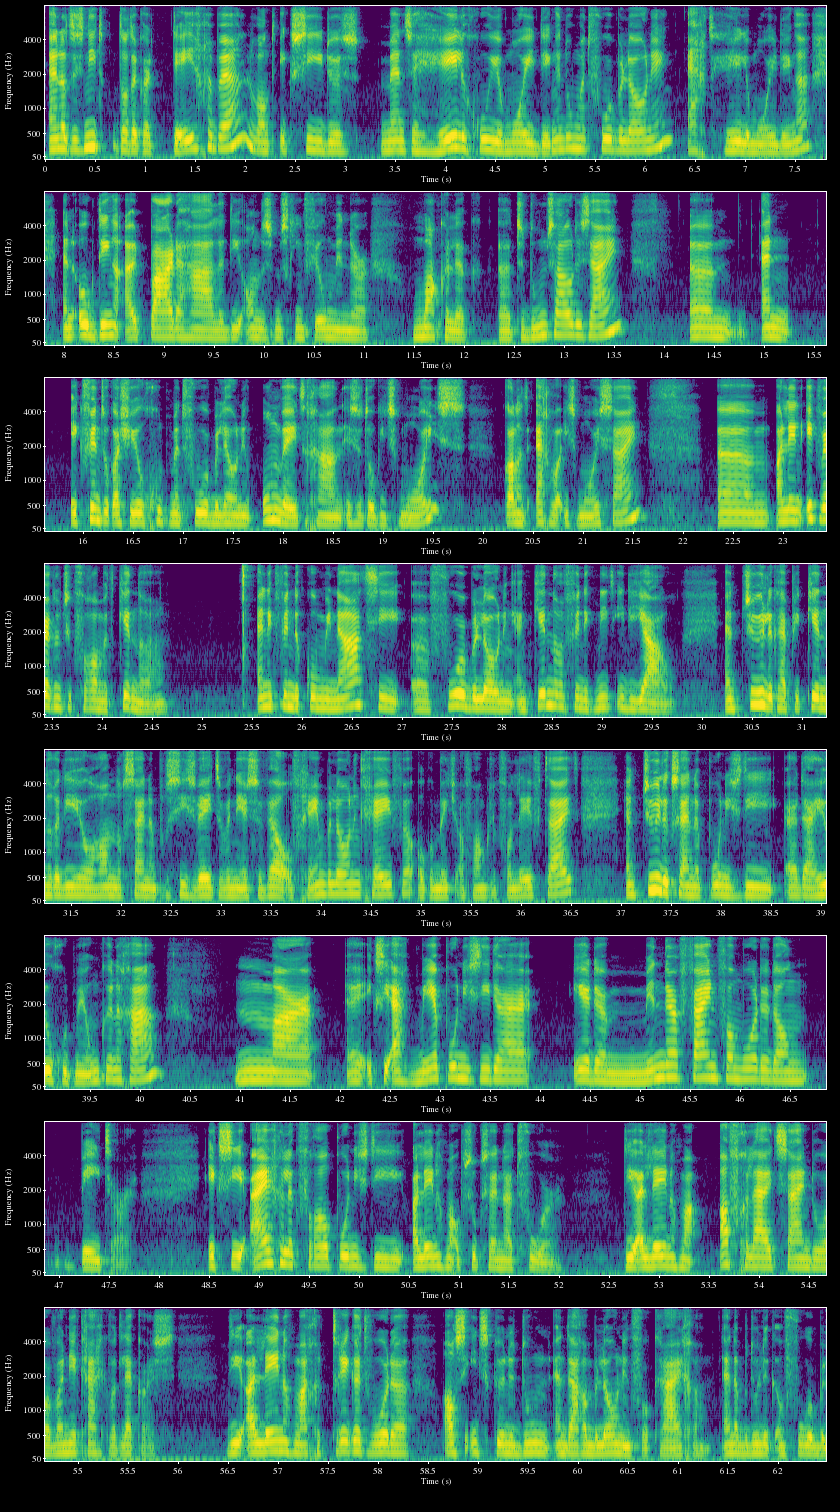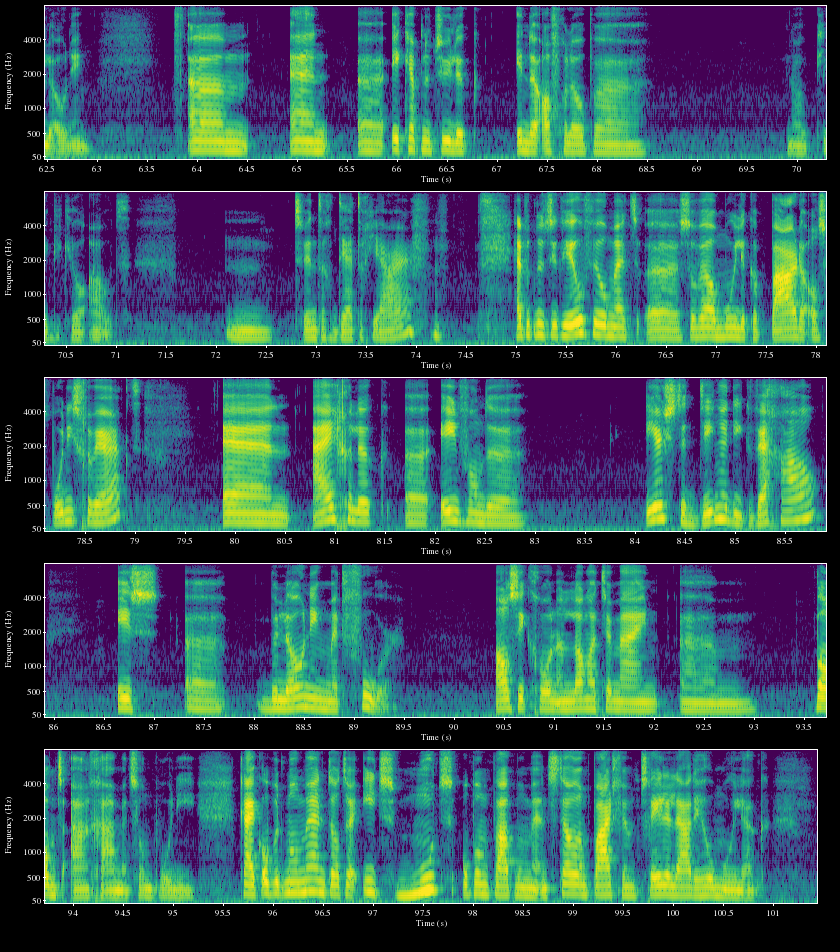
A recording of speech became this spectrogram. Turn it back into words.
En dat is niet dat ik er tegen ben, want ik zie dus mensen hele goede, mooie dingen doen met voerbeloning. Echt hele mooie dingen. En ook dingen uit paarden halen die anders misschien veel minder makkelijk uh, te doen zouden zijn. Um, en ik vind ook als je heel goed met voerbeloning om weet te gaan, is het ook iets moois. Kan het echt wel iets moois zijn. Um, alleen ik werk natuurlijk vooral met kinderen. En ik vind de combinatie uh, voerbeloning en kinderen vind ik niet ideaal. En tuurlijk heb je kinderen die heel handig zijn en precies weten wanneer ze wel of geen beloning geven. Ook een beetje afhankelijk van leeftijd. En tuurlijk zijn er ponies die uh, daar heel goed mee om kunnen gaan. Maar uh, ik zie eigenlijk meer ponies die daar eerder minder fijn van worden dan beter. Ik zie eigenlijk vooral ponies die alleen nog maar op zoek zijn naar het voer. Die alleen nog maar afgeleid zijn door wanneer krijg ik wat lekkers. Die alleen nog maar getriggerd worden als ze iets kunnen doen en daar een beloning voor krijgen. En dat bedoel ik een voerbeloning. Um, en uh, ik heb natuurlijk in de afgelopen, nou klink ik heel oud, mm, 20, 30 jaar, heb ik natuurlijk heel veel met uh, zowel moeilijke paarden als ponies gewerkt. En eigenlijk uh, een van de eerste dingen die ik weghaal is uh, beloning met voer. Als ik gewoon een lange termijn um, band aanga met zo'n pony. Kijk, op het moment dat er iets moet op een bepaald moment. Stel een paard vindt trailerladen heel moeilijk.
